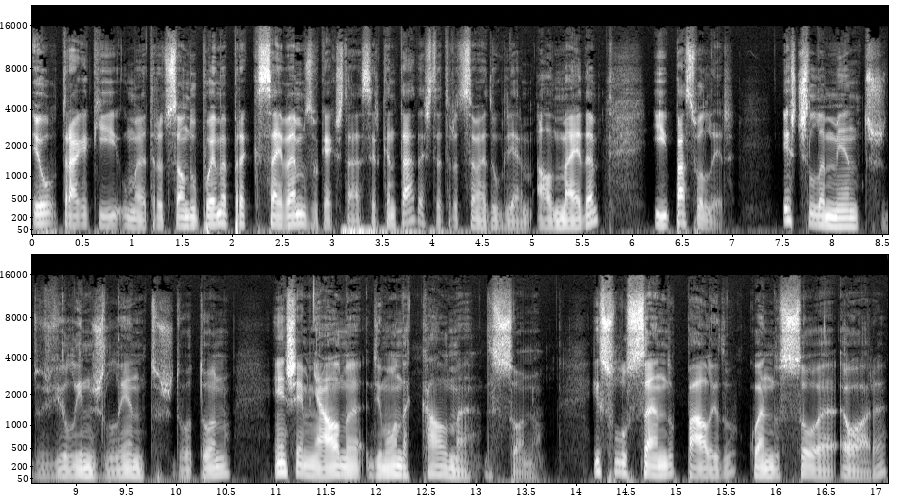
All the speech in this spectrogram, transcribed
eu trago aqui uma tradução do poema para que saibamos o que é que está a ser cantado. Esta tradução é do Guilherme Almeida e passo a ler. Estes lamentos dos violinos lentos do outono enchem minha alma de uma onda calma de sono. E soluçando, pálido, quando soa a hora,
